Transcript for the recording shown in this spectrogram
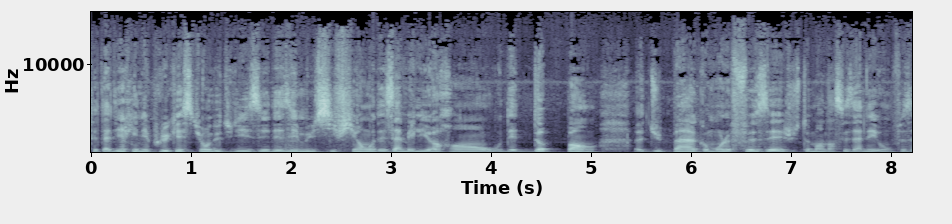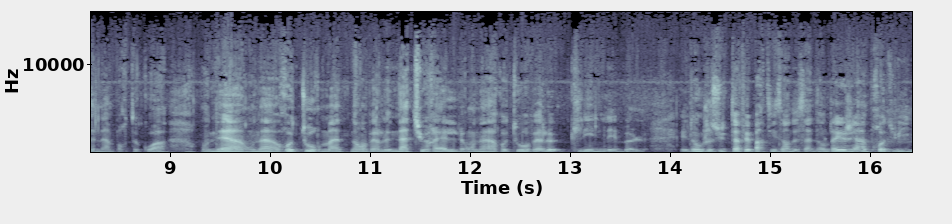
C'est-à-dire qu'il n'est plus question d'utiliser des émulsifiants ou des améliorants ou des dopants euh, du pain comme on le faisait justement dans ces années où on faisait n'importe quoi. On, est un- on a un retour maintenant vers le naturel, on a un retour vers le clean label. Et donc je suis tout à fait partisan de ça. Donc j'ai un produit,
